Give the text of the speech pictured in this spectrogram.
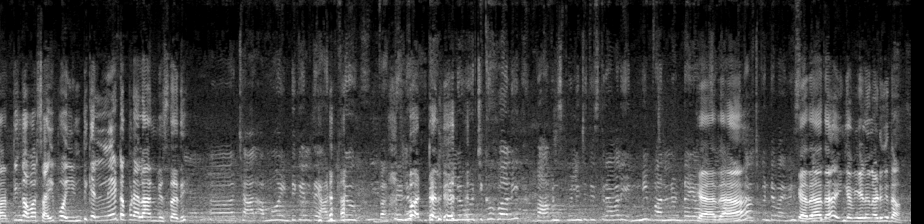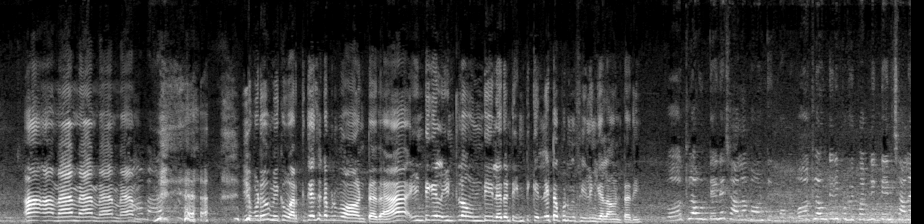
వర్కింగ్ అవర్స్ అయిపోయి ఇంటికి వెళ్ళేటప్పుడు ఎలా అనిపిస్తుంది? చాలా అమ్మో ఇంటికి వెళ్తే అంట్లు బట్టలు ఊడ్చుకోవాలి బాబుని స్కూల్ నుంచి తీసుకురావాలి ఎన్ని పనులు ఉంటాయో కదా. కదా ఇంకా వీళ్ళని అడుగుదాం. మ్యామ్ మ్యామ్ మ్యామ్ మ్యామ్ ఇప్పుడు మీకు వర్క్ చేసేటప్పుడు బాగుంటుందా? ఇంటికి ఇంట్లో ఉండి లేదంటే ఇంటికి వెళ్ళేటప్పుడు మీ ఫీలింగ్ ఎలా ఉంటుంది? వర్క్లో ఉంటేనే చాలా బాగుంటుంది మాట వర్క్లో ఉంటేనే ఇప్పుడు రిపబ్లిక్ డే చాలా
